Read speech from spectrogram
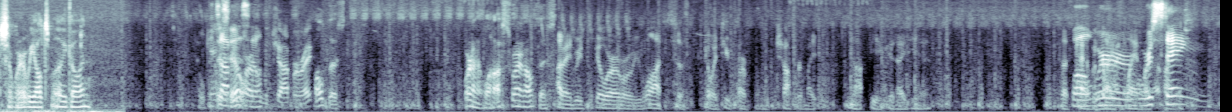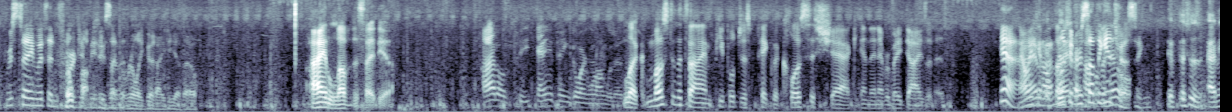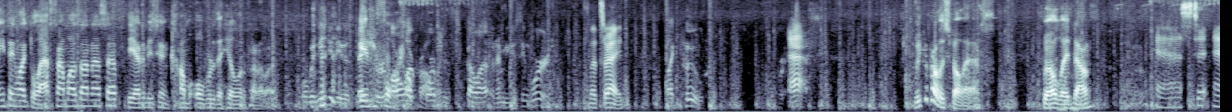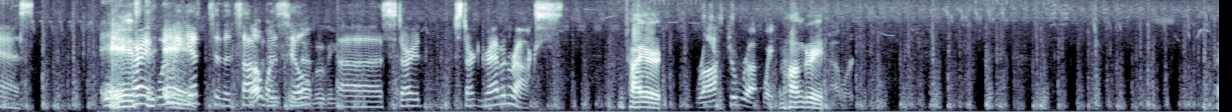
So where are we ultimately going? This be hill. far from the chopper, right? Altis. We're not lost. We're in Altis. I mean, we can go wherever we want, so going too far from the chopper might not be a good idea. That's kind Well, of we're we're on this. staying we're staying within 400 Hilltop meters seems like of it. a really good idea, though. I love this idea. I don't see anything going wrong with it. Look, most of the time, people just pick the closest shack and then everybody dies in it. Yeah, Now we can all I'm looking for something interesting. If this is anything like the last time I was on SF, the enemy's gonna come over the hill in front of us. What we need to do is make In sure full all our control. corpses spell out an amusing word, That's right. like poo or ass. We could probably spell ass. We all laid down. Ass to ass. Ass All right, to when we get to the top of this hill, that uh, start start grabbing rocks. I'm tired Rock to rock. Wait, I'm hungry that worked.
